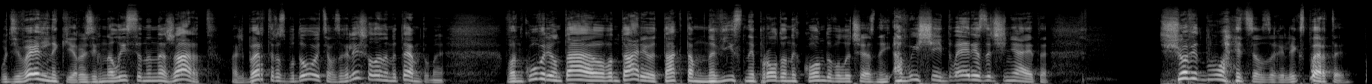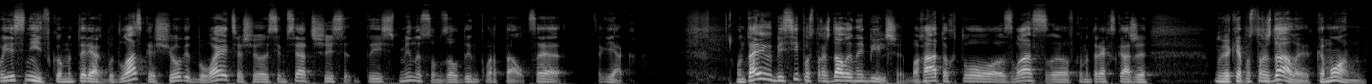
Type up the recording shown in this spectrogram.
Будівельники розігналися не на жарт. Альберти розбудовуються взагалі шаленими темпами. В Ванкувері, в Онтаріо, так там навіс непроданих кондо величезний, а ви ще й двері зачиняєте. Що відбувається взагалі? Експерти, поясніть в коментарях, будь ласка, що відбувається, що 76 тисяч мінусом за один квартал. Це, це як? Онтаріо і BC постраждали найбільше. Багато хто з вас е, в коментарях скаже: ну, яке постраждали? Камон,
